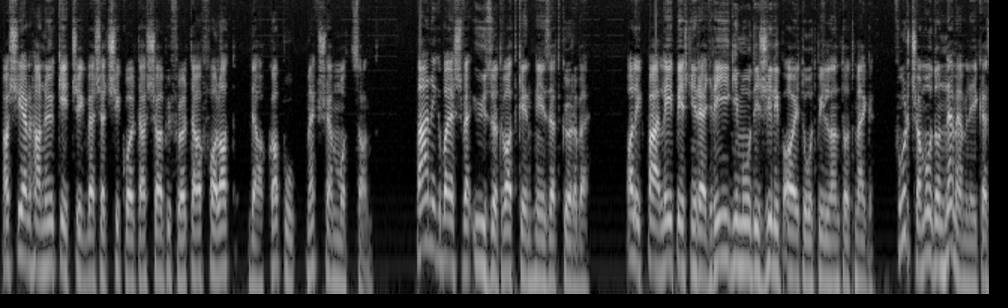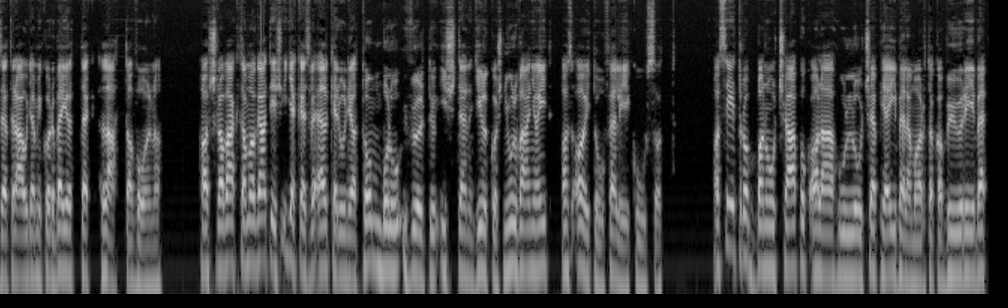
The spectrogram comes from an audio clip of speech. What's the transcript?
A sienhanő kétségbeesett sikoltással büfölte a falat, de a kapu meg sem moccant. Pánikba esve űzött vadként nézett körbe. Alig pár lépésnyire egy régi módi zsilip ajtót pillantott meg. Furcsa módon nem emlékezett rá, hogy amikor bejöttek, látta volna. Hasra vágta magát, és igyekezve elkerülni a tomboló üvöltő isten gyilkos nyulványait, az ajtó felé kúszott. A szétrobbanó csápok aláhulló csepjei belemartak a bőrébe,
